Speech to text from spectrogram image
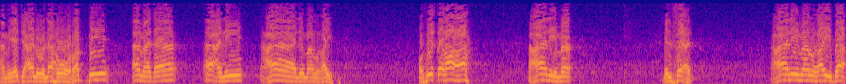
أم يجعل له ربي أمدا أعني عالم الغيب. وفي قراءة عالم بالفعل عالم الغيب.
